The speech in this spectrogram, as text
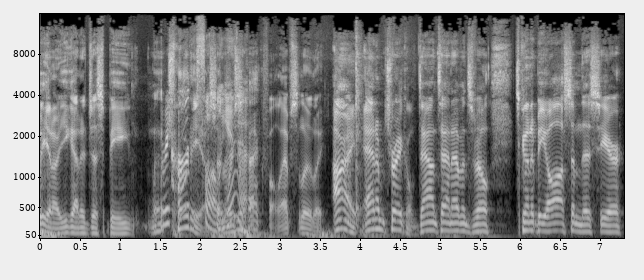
You know, you got to just be courteous and yeah. respectful. Absolutely. All right, Adam Trinkle, downtown Evansville. It's going to be awesome this year.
